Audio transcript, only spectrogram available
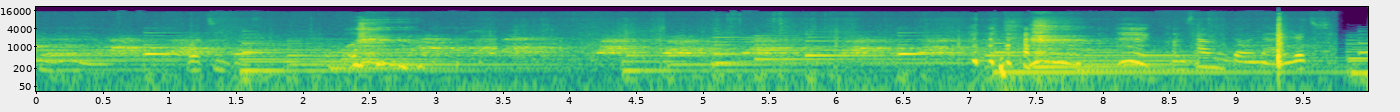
든든하네요. 멋진 분. 감사합니다. 오늘 알려주셔서.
